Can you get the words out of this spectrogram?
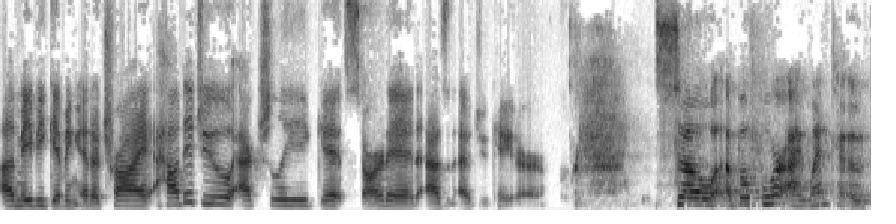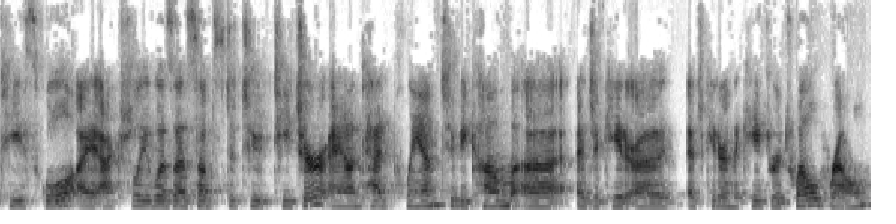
uh, maybe giving it a try. How did you actually get started as an educator? So uh, before I went to OT school, I actually was a substitute teacher and had planned to become a educator, a educator in the K through 12 realm,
